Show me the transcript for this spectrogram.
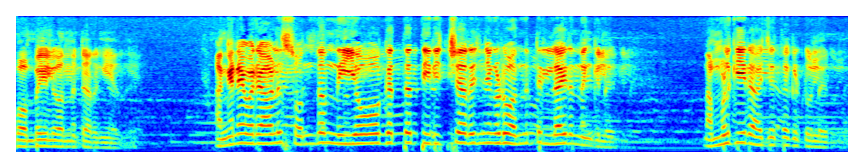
ബോംബെയിൽ വന്നിട്ട് ഇറങ്ങിയത്. അങ്ങനെ ഒരാൾ സ്വന്തം നിയോഗത്തെ തിരിച്ചറിഞ്ഞിങ്ങോട്ട് വന്നിട്ടില്ലായിരുന്നെങ്കിൽ നമ്മൾക്ക് ഈ രാജ്യത്തെ കിട്ടൂലായിരുന്നു.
